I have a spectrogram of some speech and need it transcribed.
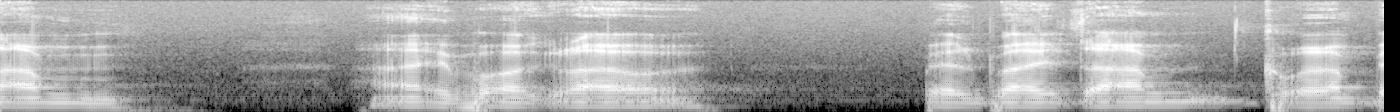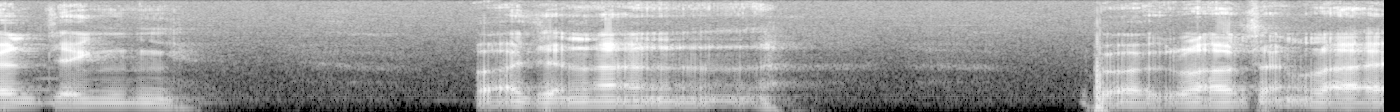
นำ ให้พวกเราเป็นไปตามความเป็นจริง เพราะฉะนั้น พวกเราทั้งหลาย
